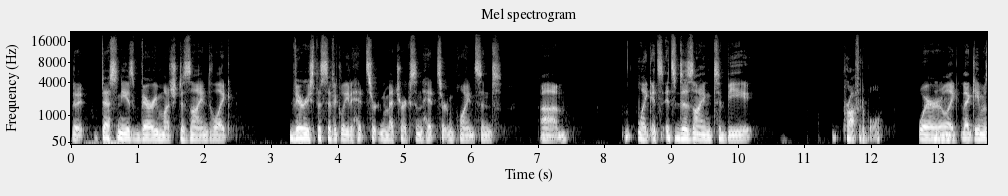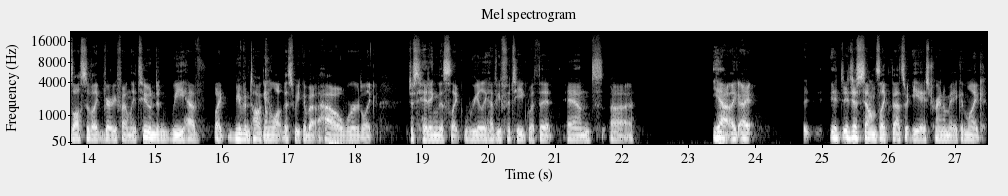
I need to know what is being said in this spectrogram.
that Destiny is very much designed like very specifically to hit certain metrics and hit certain points and um like it's it's designed to be profitable where like that game is also like very finely tuned and we have like we've been talking a lot this week about how we're like just hitting this like really heavy fatigue with it and uh yeah like i it, it just sounds like that's what ea is trying to make and like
